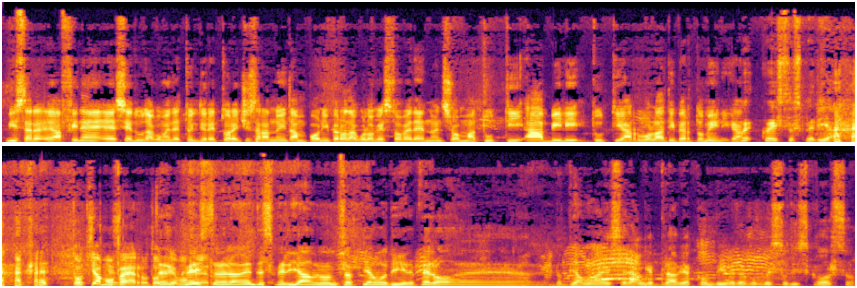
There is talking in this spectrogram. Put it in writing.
Mister, eh, a fine eh, seduta, come ha detto il direttore, ci saranno i tamponi, però da quello che sto vedendo, insomma, tutti abili, tutti arruolati per domenica. Que- questo speriamo. Tocchiamo ferro, tocchiamo questo ferro. veramente speriamo, non sappiamo dire, però eh, dobbiamo essere anche bravi a convivere con questo discorso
